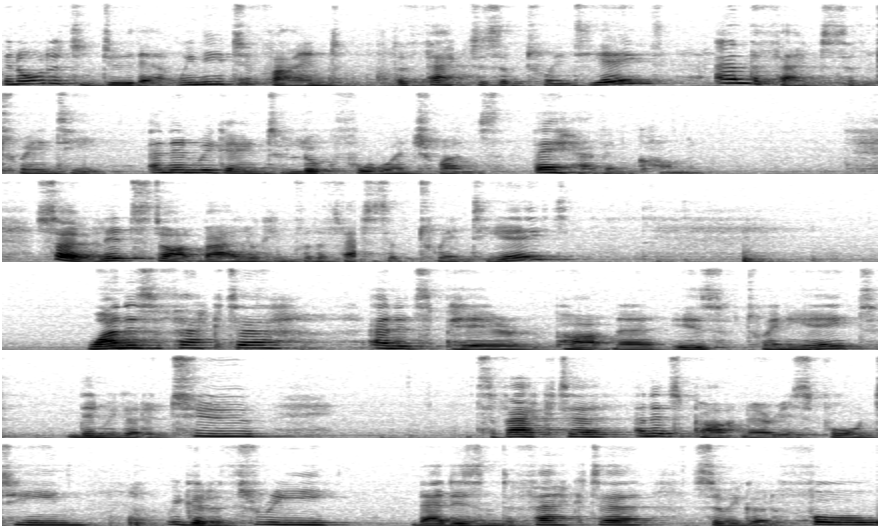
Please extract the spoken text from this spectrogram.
in order to do that, we need to find the factors of 28 and the factors of 20, and then we're going to look for which ones they have in common. So, let's start by looking for the factors of 28. 1 is a factor, and its pair partner is 28. Then we go to 2, it's a factor, and its partner is 14. We go to 3, that isn't a factor, so we go to 4,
